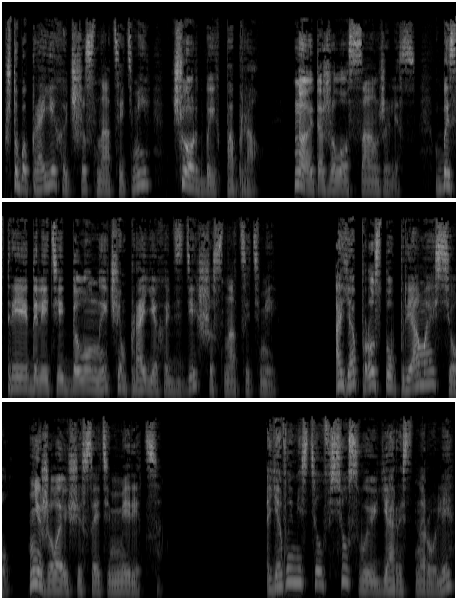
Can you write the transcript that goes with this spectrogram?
чтобы проехать 16 миль, черт бы их побрал. Но это же Лос-Анджелес. Быстрее долететь до Луны, чем проехать здесь 16 миль а я просто упрямый осел, не желающий с этим мириться. Я выместил всю свою ярость на руле,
